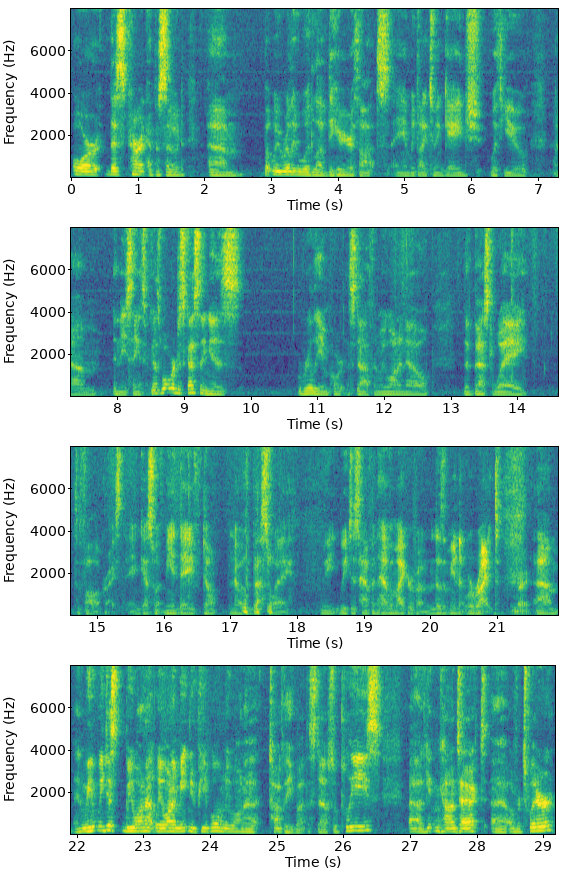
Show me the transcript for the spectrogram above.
or this current episode um, but we really would love to hear your thoughts and we'd like to engage with you um, in these things because what we're discussing is really important stuff and we want to know the best way to follow Christ. And guess what? Me and Dave don't know the best way. We, we just happen to have a microphone. It doesn't mean that we're right. right. Um, and we, we just we wanna we wanna meet new people and we wanna talk with you about the stuff. So please uh, get in contact uh, over Twitter.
